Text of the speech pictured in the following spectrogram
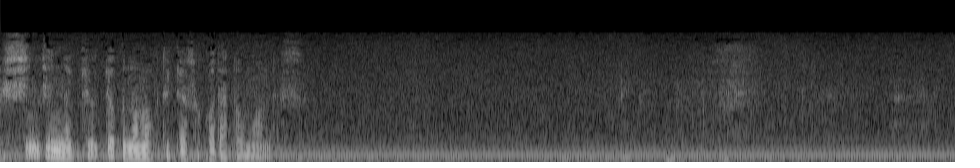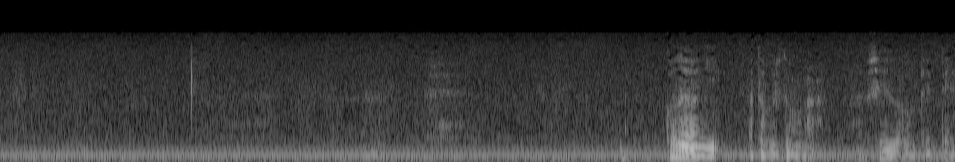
私信心の究極の目的はそこだと思うんですこのように私どもが生を受けて、え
